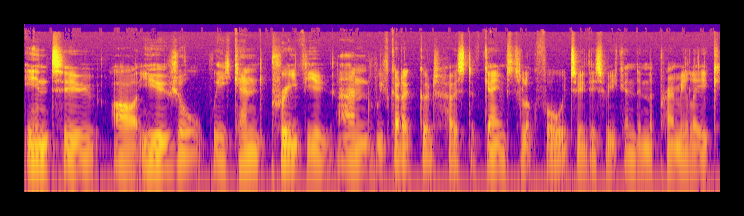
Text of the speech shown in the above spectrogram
into our usual weekend preview. And we've got a good host of games to look forward to this weekend in the Premier League.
